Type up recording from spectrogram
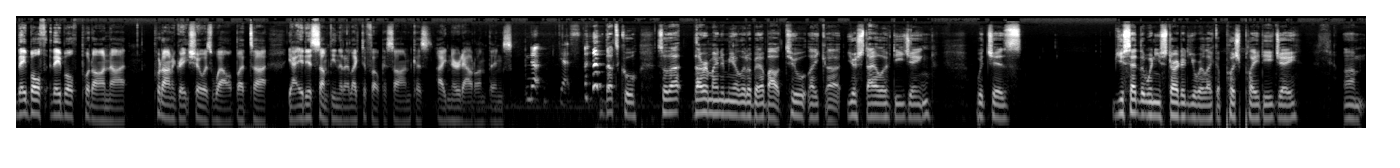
they both they both put on uh, put on a great show as well. But uh, yeah, it is something that I like to focus on because I nerd out on things. No, yes. That's cool. So that that reminded me a little bit about too, like uh, your style of DJing, which is. You said that when you started, you were like a push play DJ, um,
